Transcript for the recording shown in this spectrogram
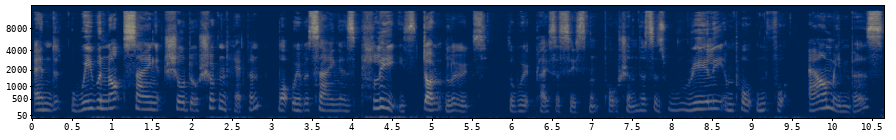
And we were not saying it should or shouldn't happen. What we were saying is please don't lose the workplace assessment portion. This is really important for our members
